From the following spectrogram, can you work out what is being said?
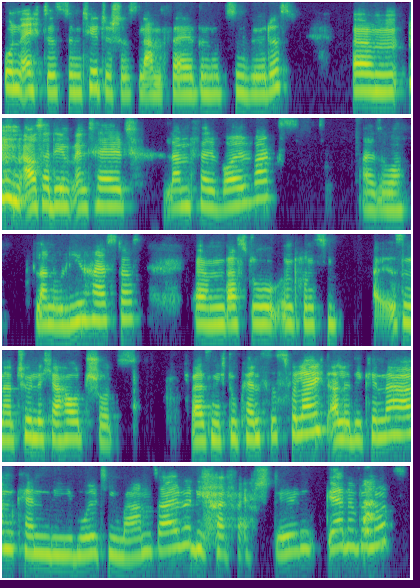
unechtes synthetisches Lammfell benutzen würdest. Ähm, außerdem enthält Lammfell Wollwachs, also Lanolin heißt das, ähm, dass du im Prinzip ist ein natürlicher Hautschutz ich weiß nicht, du kennst es vielleicht, alle, die Kinder haben, kennen die Multimarm-Salbe, die man beim Stillen gerne benutzt.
